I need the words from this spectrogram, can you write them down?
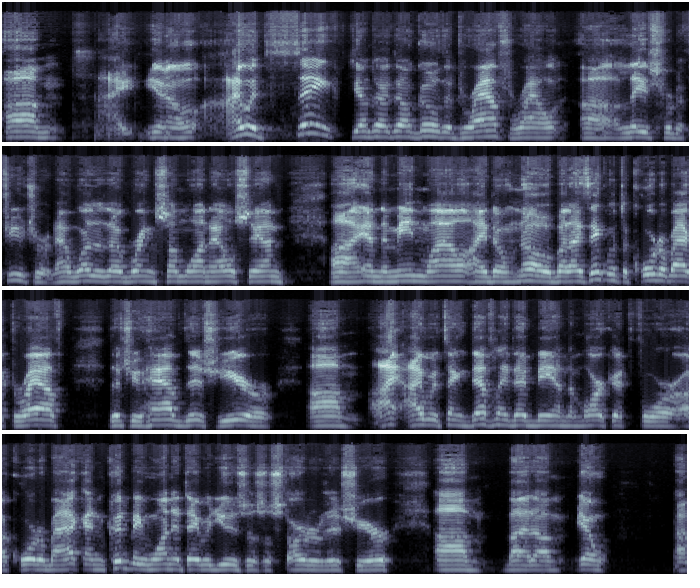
Um, I you know I would think you know they'll, they'll go the draft route uh, at least for the future. Now whether they'll bring someone else in uh, in the meanwhile, I don't know. But I think with the quarterback draft that you have this year, um, I, I would think definitely they'd be in the market for a quarterback and could be one that they would use as a starter this year. Um, but um, you know uh,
